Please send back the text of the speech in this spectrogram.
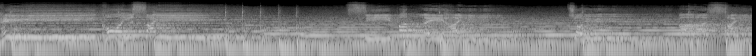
气盖世，事不利兮离系。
